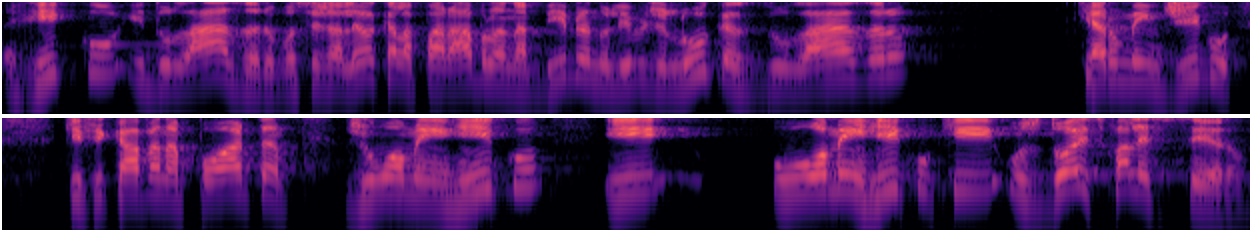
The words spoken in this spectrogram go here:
rico e do Lázaro. Você já leu aquela parábola na Bíblia, no livro de Lucas, do Lázaro, que era um mendigo que ficava na porta de um homem rico e o homem rico que os dois faleceram.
